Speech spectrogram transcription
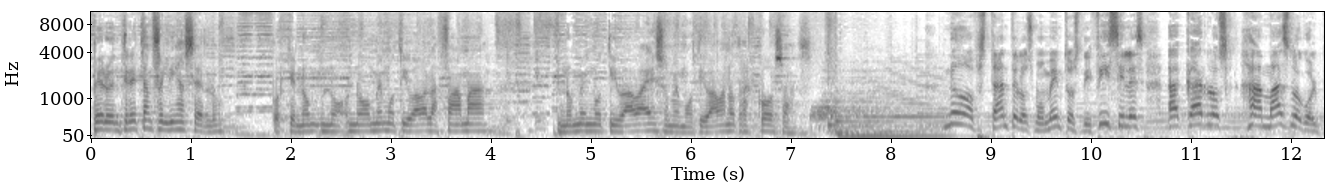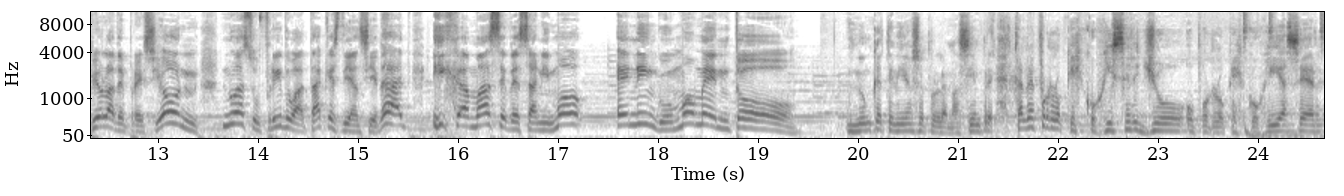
Pero entré tan feliz a hacerlo, porque no, no, no me motivaba la fama, no me motivaba eso, me motivaban otras cosas. No obstante los momentos difíciles, a Carlos jamás lo golpeó la depresión, no ha sufrido ataques de ansiedad y jamás se desanimó en ningún momento. Nunca he tenido ese problema, siempre, tal vez por lo que escogí ser yo o por lo que escogí hacer,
